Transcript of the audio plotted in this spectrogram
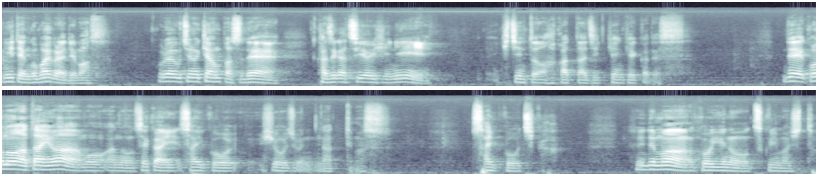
2.5倍ぐらい出ます。これはうちのキャンパスで風が強い日にきちんと測った実験結果です。でこの値はもうあの世界最高標準になってます。最高値かそれでまあこういうのを作りました。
